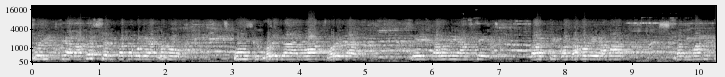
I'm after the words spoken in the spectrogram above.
শহীদ আদর্শের কথা বলে এখনও বুক ভরে যায়, মন ভরে যায়। সেই কারণে আজকে কয়েকটি কথা বলে আমার সম্মানিত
